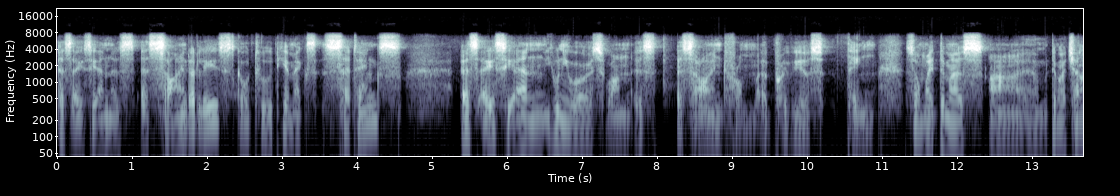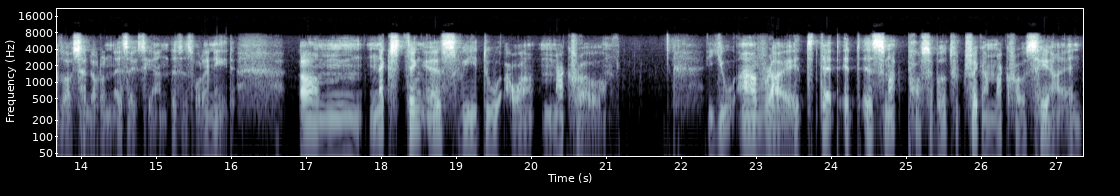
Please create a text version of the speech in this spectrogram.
SACN is assigned at least. Go to DMX settings. SACN universe 1 is assigned from a previous thing. So my dimmers, are, um, dimmer channels are sent out on SACN. This is what I need. Um, next thing is we do our macro. You are right that it is not possible to trigger macros here and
